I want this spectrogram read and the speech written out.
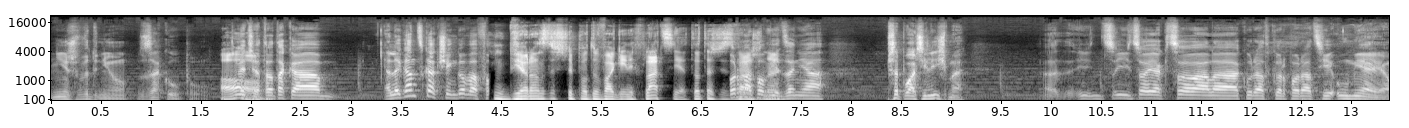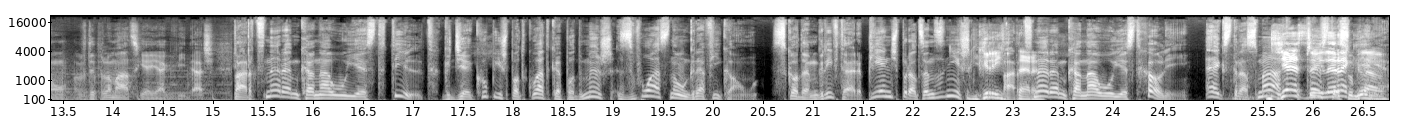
niż w dniu zakupu. O. Wiecie, to taka elegancka księgowa Biorąc jeszcze pod uwagę inflację, to też jest forma ważne. powiedzenia przepłaciliśmy. I co, jak co, ale akurat korporacje umieją w dyplomację, jak widać. Partnerem kanału jest Tilt, gdzie kupisz podkładkę pod mysz z własną grafiką. Z kodem Grifter 5% zniżki. Grifter. Partnerem kanału jest Holly. Ekstra smak, Jezu, ile czyste reklam. sumienie.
